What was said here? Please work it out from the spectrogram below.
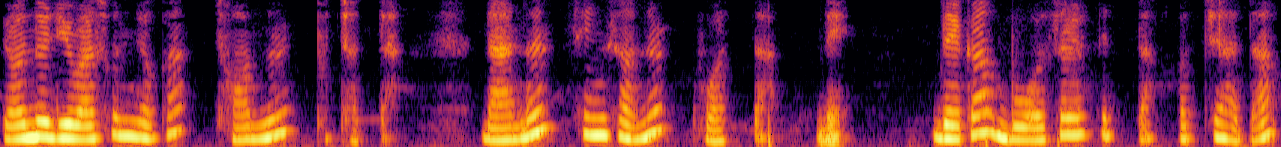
며느리와 손녀가 전을 부쳤다. 나는 생선을 구웠다. 네. 내가 무엇을 했다. 어찌하다.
